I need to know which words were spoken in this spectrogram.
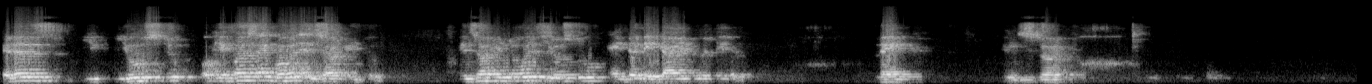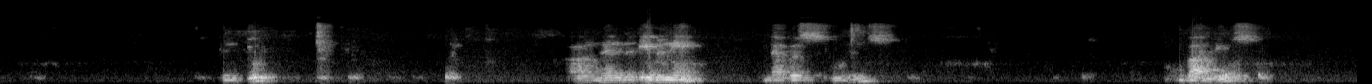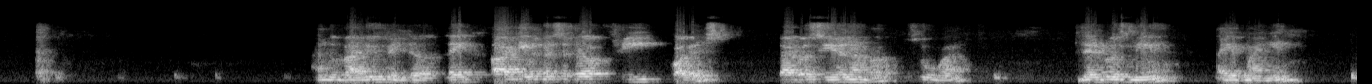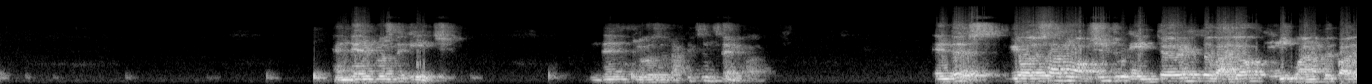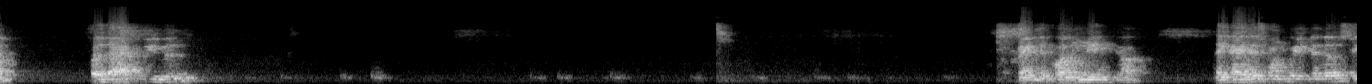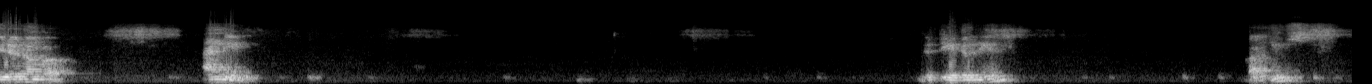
It is used to, okay, first I go and insert into. Insert into is used to enter data into the table. Like insert, into, and then the table name, that was students, values, and the values enter, like our table consists of three columns, that was serial number, so 1, there it was name. I have my name. And then it was the age. Then close the brackets and semicolon. In this, we also have an option to enter the value of any one of the column. For that, we will write the column name here. Like I just want to enter the serial number and name. The table name values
